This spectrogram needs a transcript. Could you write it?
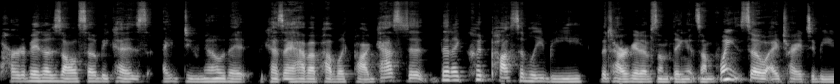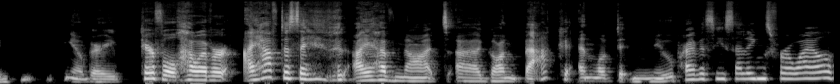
part of it is also because I do know that because I have a public podcast that, that I could possibly be the target of something at some point. So I try to be, you know, very careful. However, I have to say that I have not uh, gone back and looked at new privacy settings for a while.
